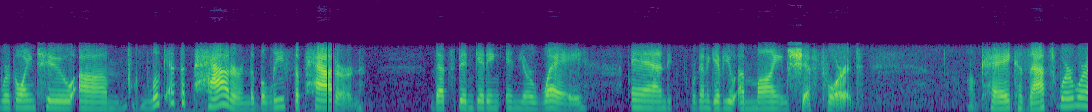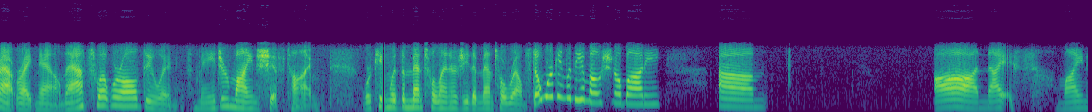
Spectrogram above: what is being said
We're going to um, look at the pattern, the belief, the pattern that's been getting in your way, and we're going to give you a mind shift for it. Okay, because that's where we're at right now. That's what we're all doing. It's major mind shift time. Working with the mental energy, the mental realm. Still working with the emotional body. Um, ah, nice. Mind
